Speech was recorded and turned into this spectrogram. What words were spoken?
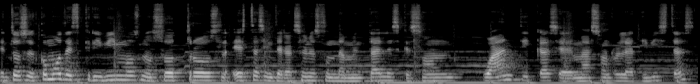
Entonces, ¿cómo describimos nosotros estas interacciones fundamentales que son cuánticas y además son relativistas?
